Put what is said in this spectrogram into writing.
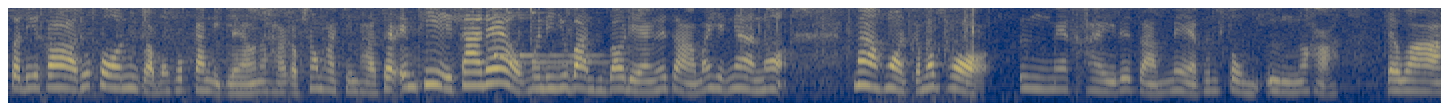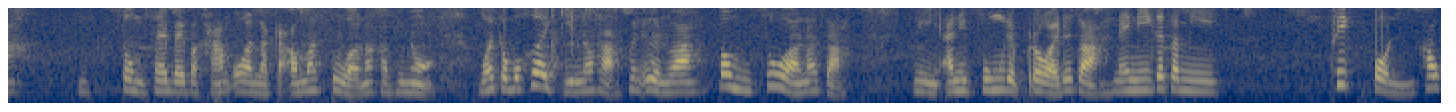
สวัสดีค่ะ ทุกคนกลับมาพบกันอีกแล้วนะคะ กับช่องพากินพาแซ่บเอ็มทีชาแนลมือนี้อยู่บ้านพี่เบ้าแดงเด้อจ้ามาเห็นงานเนาะมาหอดกับมาพออึ้งแม่ไข่เด้อจ้าแม่เพิ่นต้มอึ้งเนาะค่ะ แต่ว่าต้มใส่ใบบักขามอ่อนแล้วก็เอามาสั่วเนาะค่ะพี่น้องมวยก็บ่เคยกินเนาะค่ะเพิ่อนเอื่นว่าต้มสั่วเนาะจ้ะนี่ อันนี้ปรุงเรียบร้อยด้วยจ้ะในนี้ก็จะมีพริกป่นข้าว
